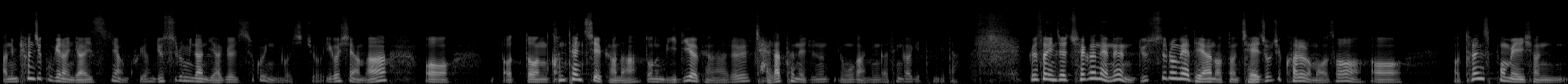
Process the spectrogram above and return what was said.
아니면 편집국이라는 이야기 쓰지 않고요, 뉴스룸이라는 이야기를 쓰고 있는 것이죠. 이것이 아마 어, 어떤 컨텐츠의 변화 또는 미디어 변화를 잘 나타내주는 용어가 아닌가 생각이 듭니다. 그래서 이제 최근에는 뉴스룸에 대한 어떤 재조직화를 넘어서 어, 어, 트랜스포메이션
